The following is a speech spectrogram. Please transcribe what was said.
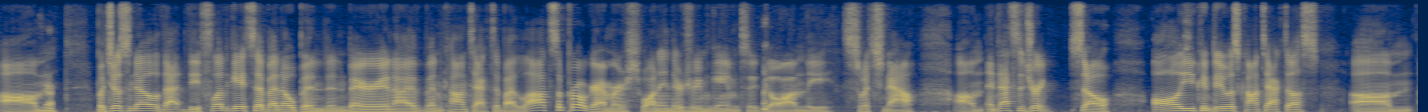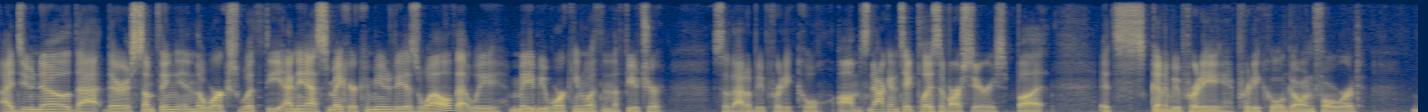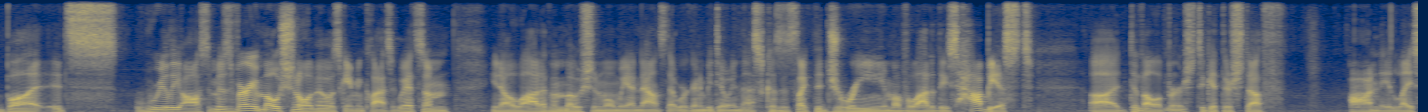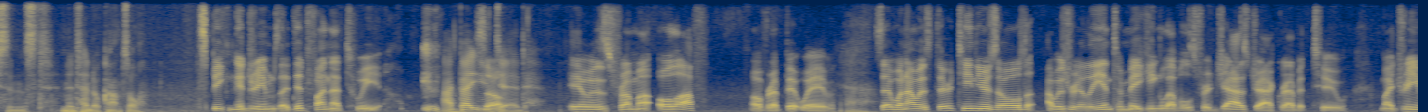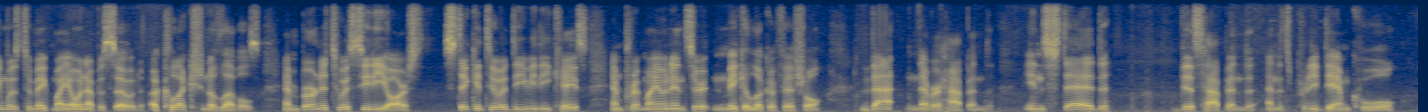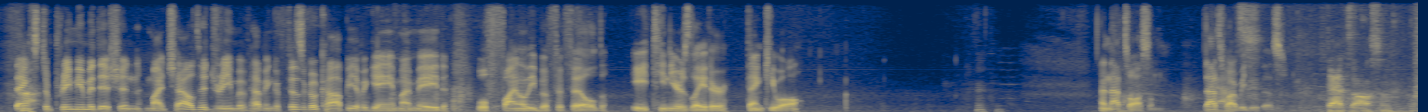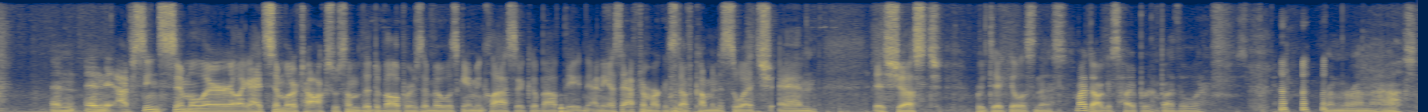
Um, sure. But just know that the floodgates have been opened, and Barry and I have been contacted by lots of programmers wanting their dream game to go on the Switch now. Um, and that's the dream. So all you can do is contact us. Um, I do know that there is something in the works with the NES maker community as well that we may be working with in the future. So that'll be pretty cool. Um, it's not going to take place of our series, but it's going to be pretty pretty cool going forward. But it's really awesome. It was very emotional at Midwest Gaming Classic. We had some, you know, a lot of emotion when we announced that we're going to be doing this because it's like the dream of a lot of these hobbyist uh, developers mm-hmm. to get their stuff on a licensed Nintendo console. Speaking of dreams, I did find that tweet. I bet you so, did. It was from uh, Olaf over at Bitwave. Yeah. Said when I was 13 years old, I was really into making levels for Jazz Jackrabbit 2. My dream was to make my own episode, a collection of levels, and burn it to a CDR, stick it to a DVD case, and print my own insert and make it look official. That never happened. Instead, this happened, and it's pretty damn cool. Thanks huh. to Premium Edition, my childhood dream of having a physical copy of a game I made will finally be fulfilled 18 years later. Thank you all. and that's awesome. That's, that's why we do this. That's awesome. And and I've seen similar like I had similar talks with some of the developers at Midwest Gaming Classic about the NES aftermarket stuff coming to Switch and it's just ridiculousness. My dog is hyper, by the way. Running around the house.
